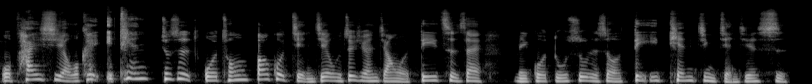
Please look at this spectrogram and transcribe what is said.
我拍戏啊，我可以一天，就是我从包括剪接，我最喜欢讲我第一次在美国读书的时候，第一天进剪接室。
